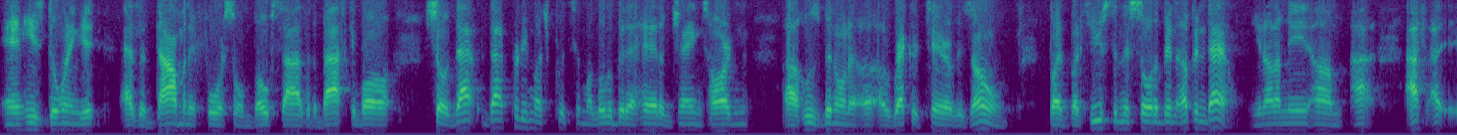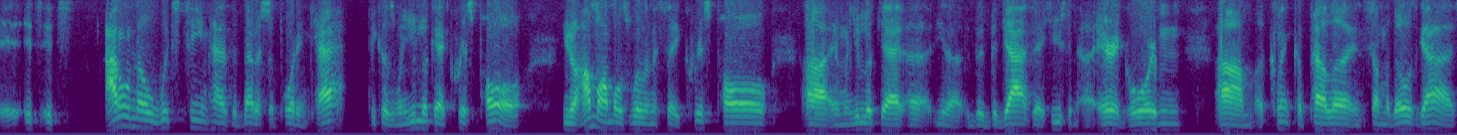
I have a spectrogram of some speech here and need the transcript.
and he's doing it as a dominant force on both sides of the basketball. So that that pretty much puts him a little bit ahead of James Harden, uh, who's been on a, a record tear of his own. But but Houston has sort of been up and down. You know what I mean? Um, I, I, I it's it's I don't know which team has the better supporting cast because when you look at Chris Paul, you know I'm almost willing to say Chris Paul. Uh, and when you look at uh, you know the, the guys at Houston, uh, Eric Gordon, um, uh, Clint Capela, and some of those guys,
